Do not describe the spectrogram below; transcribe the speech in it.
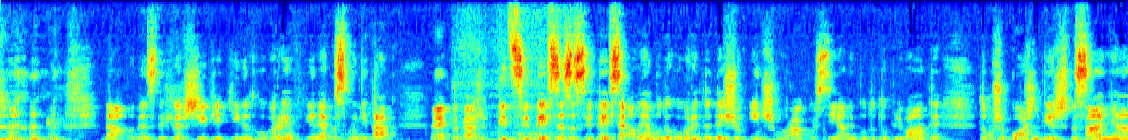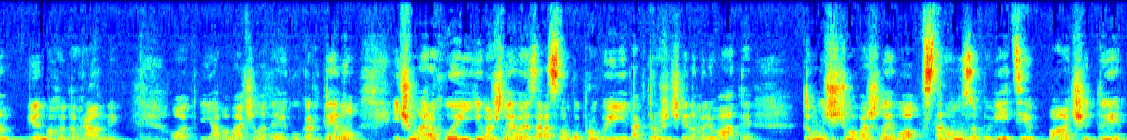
да, один з тих віршів, які він говорив, він якось мені так, як то кажуть, підсвітився, засвітився, але я буду говорити дещо в іншому ракурсі. Я не буду дублювати, тому що кожен вірш писання він багатогранний. От, і я побачила деяку картину, і чому я рахую її важливою, я зараз вам попробую її так трошечки намалювати, тому що важливо в старому заповіті бачити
